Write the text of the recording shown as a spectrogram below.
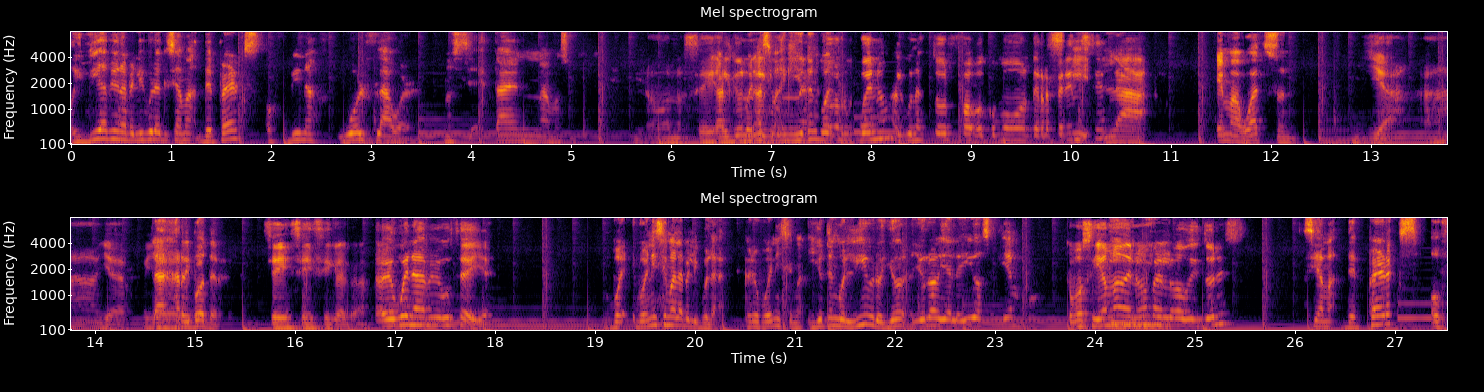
Hoy día vi una película que se llama The Perks of Being a Wallflower. No sé, está en Amazon. No, no sé. ¿Algún, algún que yo tengo- actor bueno? ¿Algún actor como de Sí, referencia? la Emma Watson, Ya. Ah, ya. la de Ya. Harry Potter. Sí, sí, sí, claro. Es buena, a mí me gusta ella. Bu- buenísima la película, pero buenísima. Y yo tengo el libro, yo, yo lo había leído hace tiempo. ¿Cómo se llama de nuevo para los auditores? Se llama The Perks of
